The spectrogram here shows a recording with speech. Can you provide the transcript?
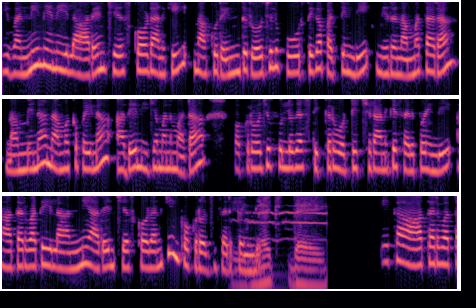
ఇవన్నీ నేను ఇలా అరేంజ్ చేసుకోవడానికి నాకు 2 రోజులు పూర్తిగా పట్టింది. మీరు నమ్మతారా? నమ్మినా నమ్మకపోయినా అదే నిజమనమాట. ఒకరోజు ఫుల్లుగా స్టిక్కర్ ఒట్టించడానికే సరిపోయింది. ఆ తర్వాత ఇలా అన్నీ అరేంజ్ చేసుకోవడానికి ఇంకొక రోజు సరిపోయింది. ఇక ఆ తర్వాత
